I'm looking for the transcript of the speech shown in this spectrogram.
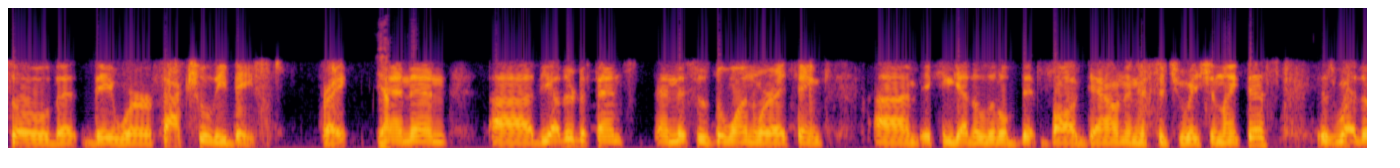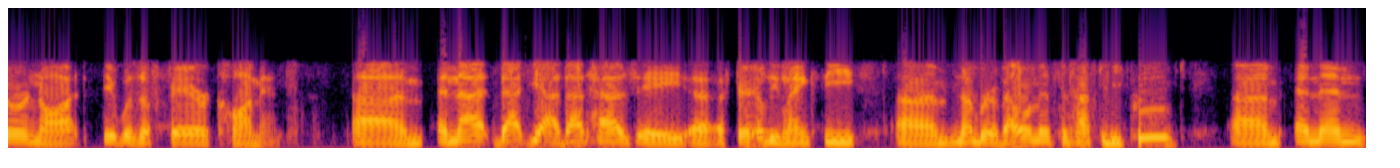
so that they were factually based, right? Yep. And then uh, the other defense, and this is the one where I think um, it can get a little bit bogged down in a situation like this is whether or not it was a fair comment. Um, and that, that, yeah, that has a, a fairly lengthy um, number of elements that have to be proved. Um, and then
